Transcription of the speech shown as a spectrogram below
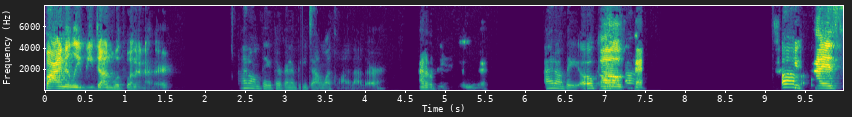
finally be done with one another I don't think they're gonna be done with one another. i don't think so either I don't think. Okay. uh, Okay. Um, you guys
